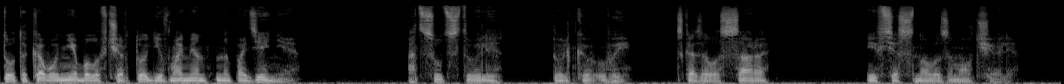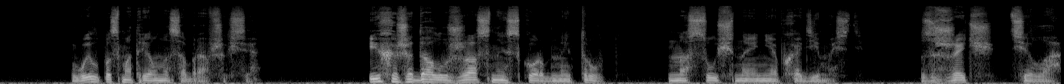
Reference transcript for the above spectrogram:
Кто-то, кого не было в чертоге в момент нападения». «Отсутствовали только вы», — сказала Сара, — и все снова замолчали. Уилл посмотрел на собравшихся. Их ожидал ужасный скорбный труд, насущная необходимость — сжечь тела.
